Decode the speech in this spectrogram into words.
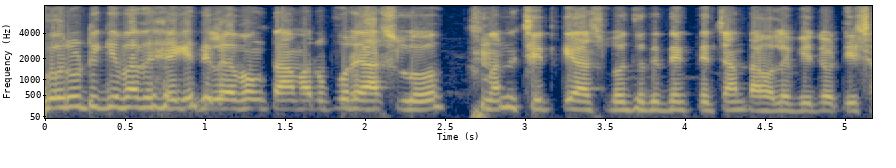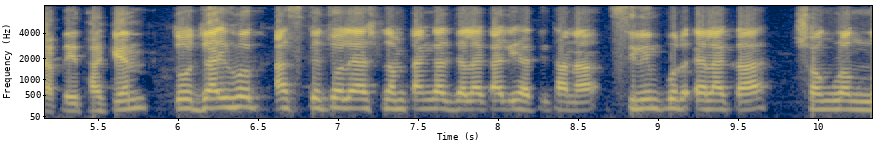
গরুটি কীভাবে হেগে দিল এবং তা আমার উপরে আসলো মানে ছিটকে আসলো, যদি দেখতে চান তাহলে ভিডিওটির সাথেই থাকেন। তো যাই হোক, আজকে চলে আসলাম টাঙ্গাল জেলা কালিহাতি থানা, সিলিমপুর এলাকা, সংলগ্ন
